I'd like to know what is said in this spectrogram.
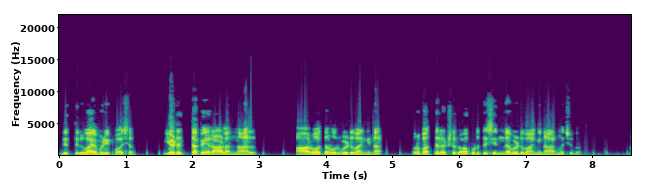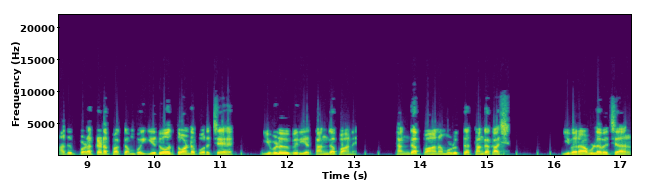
இது திருவாய்மொழி பாசனம் எடுத்த பேராளன்னால் ஆரோ ஒருத்தர் ஒரு வீடு வாங்கினார். ஒரு பத்து லட்சம் ரூபா கொடுத்து சின்ன வீடு வாங்கினார்னு வச்சுக்கோங்க. அது புழக்கடை பக்கம் போய் ஏதோ தோண்ட போறச்சே இவ்வளவு பெரிய தங்கப்பானை. தங்கப்பானை முழுக்க தங்க காசு. இவரா உள்ள வச்சார்?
